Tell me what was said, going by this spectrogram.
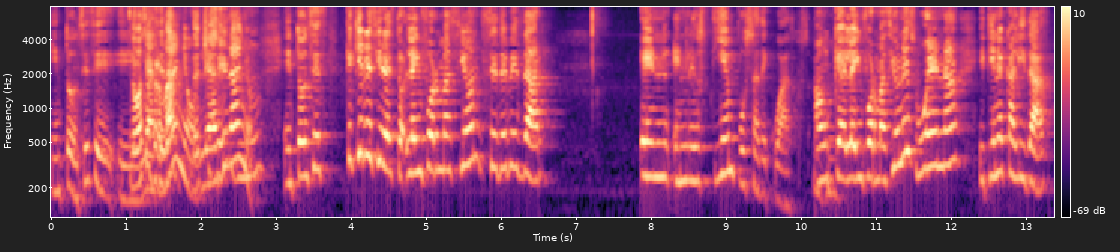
entonces eh, eh, Lo vas a le hace daño, le hace sí, daño. Entonces, ¿qué quiere decir esto? La información se debe dar en, en los tiempos adecuados. Aunque la información es buena y tiene calidad,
